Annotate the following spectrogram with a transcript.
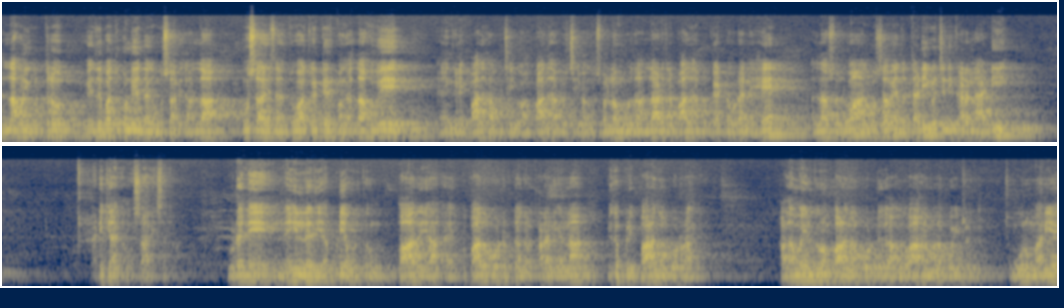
அல்லாஹுடைய உத்தரவு எதிர்பார்த்து கொண்டே இருந்தாங்க. மூசா அலி அல்லாஹ் மூசா அலி துவா கேட்டே இருப்பாங்க. அல்லாஹுவே எங்களை பாதுகாப்பு செய்வா பாதுகாப்பு செய்வாங்க. சொல்லும் போது அல்லா இடத்துல பாதுகாப்பு கேட்ட உடனே அல்லாஹ் சொல்லுவான் மூசாவே அந்த தடி வச்சு நீ கடலை அடி. அடிக்கிறாங்க மூசா அலிசலாம் உடனே நெயில் நதி அப்படி அவங்களுக்கு பாதையாக இப்போ பாதை போட்டுருக்காங்க கடலையெல்லாம் மிகப்பெரிய பாலங்கள் போடுறாங்க. பல மைல் தூரம் பாலங்கள் போட்டு அவங்க வாகனமெல்லாம் போயிட்டுருக்கு ஊர் மாதிரியே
